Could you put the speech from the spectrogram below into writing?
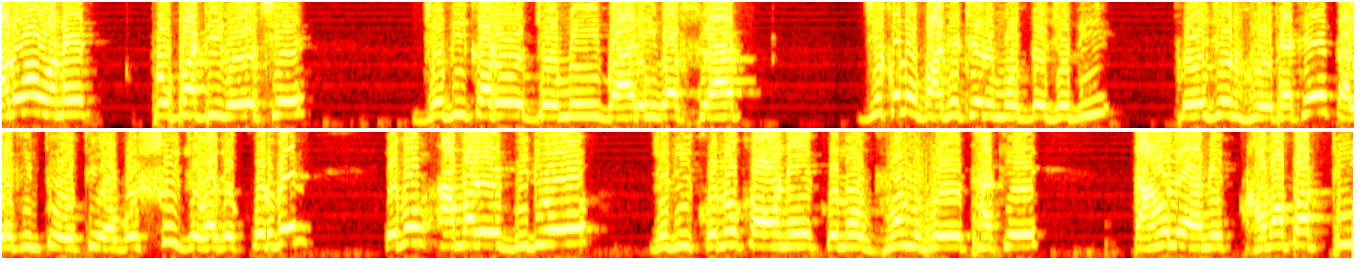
আরও অনেক প্রপার্টি রয়েছে। যদি কারও জমি, বাড়ি বা ফ্ল্যাট যে কোনো বাজেটের মধ্যে যদি প্রয়োজন হয়ে থাকে, তাহলে কিন্তু অতি অবশ্যই যোগাযোগ করবেন এবং আমার এই ভিডিও যদি কোনো কারণে কোনো ভুল হয়ে থাকে, তাহলে আমি ক্ষমাপ্রার্থী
